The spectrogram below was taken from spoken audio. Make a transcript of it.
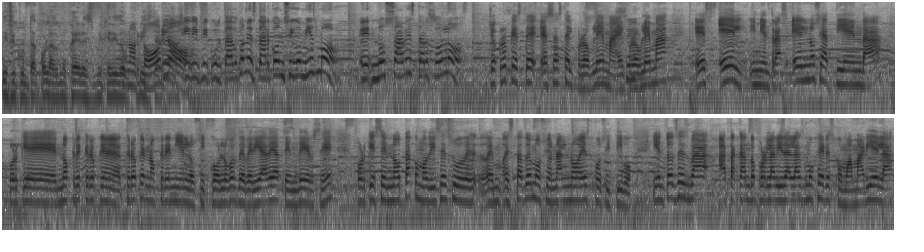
dificultad con las mujeres, mi querido Notorio. Y dificultad con estar consigo mismo. Eh, no sabe estar solo. Yo creo que este es hasta el problema. El Sí. problema es él y mientras él no se atienda, porque no cree, creo que creo que no cree ni en los psicólogos, debería de atenderse, porque se nota, como dice, su eh, em- estado emocional no es positivo. Y entonces va atacando por la vida a las mujeres como a Mariela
